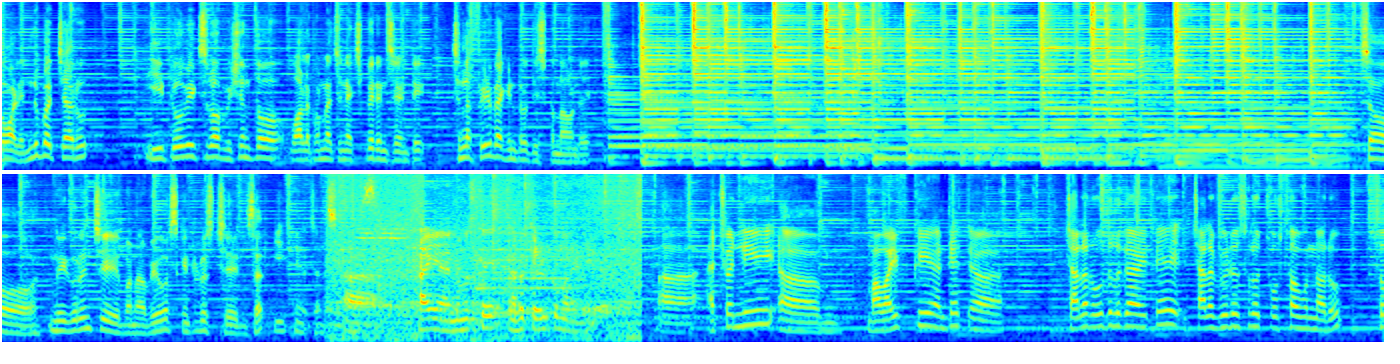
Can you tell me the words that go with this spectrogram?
సో వాళ్ళు ఎందుకు వచ్చారు? ఈ టూ వీక్స్లో మిషన్తో వాళ్ళకున్న చిన్న ఎక్స్పీరియన్స్ ఏంటి? చిన్న ఫీడ్బ్యాక్ ఇంటర్వ్యూ తీసుకుందామండి సో మీ గురించి మన వ్యూవర్స్కి ఇంట్రొడ్యూస్ చేయండి సార్. హాయ్ నమస్తే. నా పేరు కిరణ్ కుమార్ అండి. యాక్చువల్లీ మా వైఫ్కి అంటే చాలా రోజులుగా అయితే చాలా వీడియోస్లో చూస్తూ ఉన్నారు. సో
